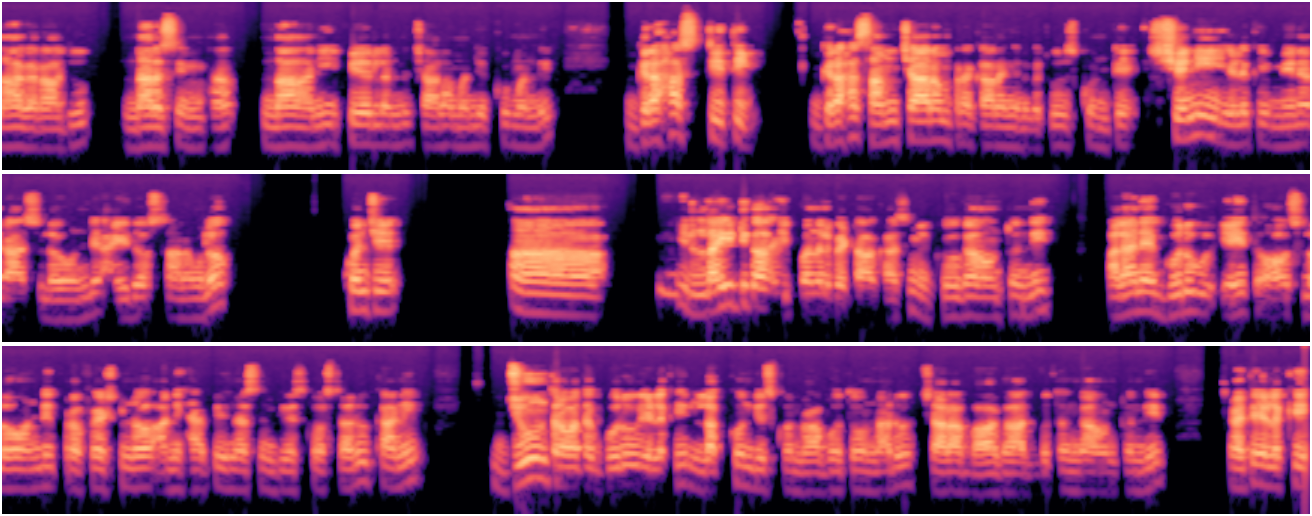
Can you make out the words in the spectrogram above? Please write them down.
నాగరాజు నరసింహ నా అని పేర్లను చాలా మంది ఎక్కువ మంది. గ్రహ స్థితి గ్రహ సంచారం ప్రకారం కనుక చూసుకుంటే శని వీళ్ళకి మీనరాశిలో ఉండి ఐదో స్థానంలో కొంచెం లైట్గా ఇబ్బందులు పెట్టే అవకాశం ఎక్కువగా ఉంటుంది. అలానే గురువు ఎయిత్ హౌస్లో ఉండి ప్రొఫెషన్లో లో అన్హ్యాపీనెస్ తీసుకొస్తారు. కానీ జూన్ తర్వాత గురువు వీళ్ళకి లక్కుని తీసుకొని రాబోతూ ఉన్నారు. చాలా బాగా అద్భుతంగా ఉంటుంది. అయితే వీళ్ళకి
